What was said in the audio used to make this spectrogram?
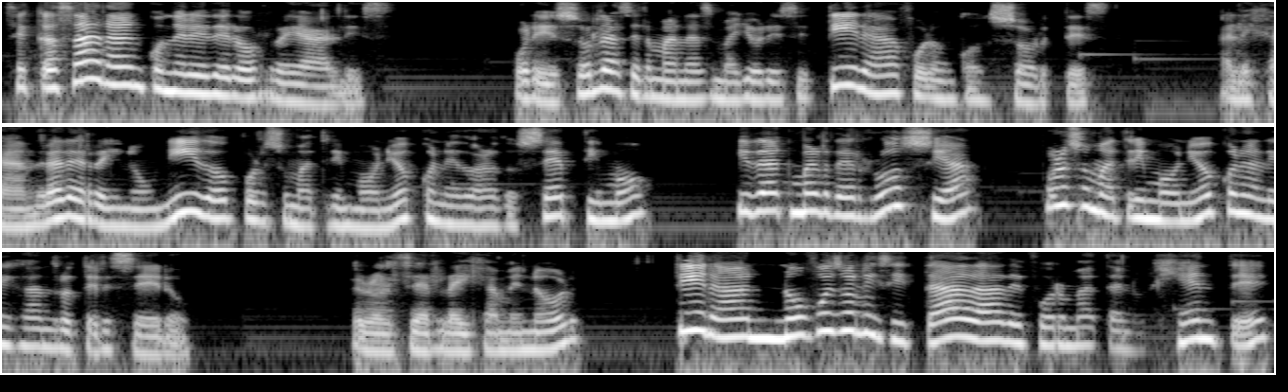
se casaran con herederos reales. Por eso las hermanas mayores de Tira fueron consortes, Alejandra de Reino Unido por su matrimonio con Eduardo VII y Dagmar de Rusia por su matrimonio con Alejandro III. Pero al ser la hija menor, Tira no fue solicitada de forma tan urgente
